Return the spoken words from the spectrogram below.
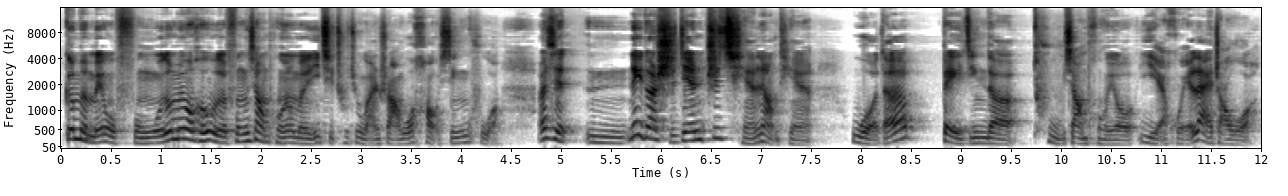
根本没有风，我都没有和我的风象朋友们一起出去玩耍，我好辛苦啊！而且，嗯，那段时间之前两天，我的北京的土象朋友也回来找我，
